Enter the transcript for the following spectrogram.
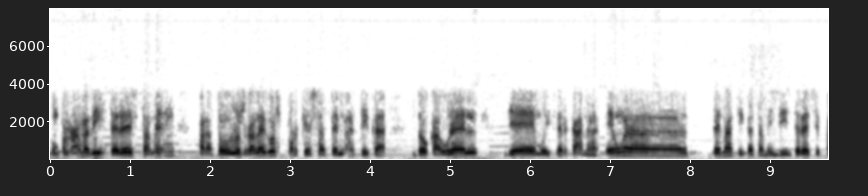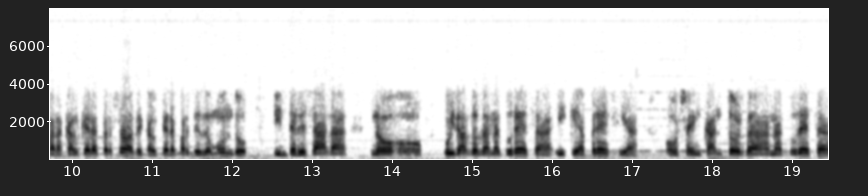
Un programa de interés tamén para todos os galegos porque esa temática do Caurel lle moi cercana. É unha temática tamén de interese para calquera persoa de calquera parte do mundo interesada no cuidado da natureza e que aprecia os encantos da natureza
